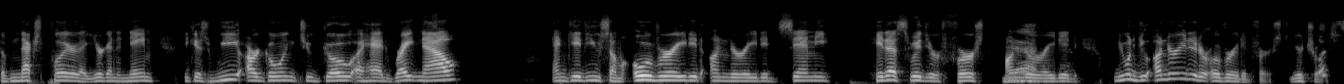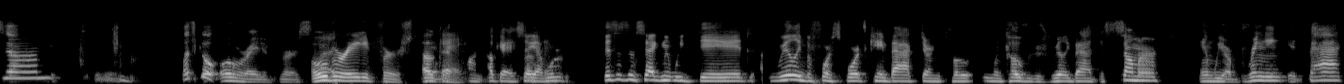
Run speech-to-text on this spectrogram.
The next player that you're going to name, because we are going to go ahead right now and give you some overrated, underrated. Sammy, hit us with your first Yeah. underrated. You want to do underrated or overrated first? Your choice. Let's um, let's go overrated first. Overrated first. yeah, Okay. fine. Okay. So yeah, we're this is a segment we did really before sports came back during COVID when COVID was really bad this summer, and we are bringing it back.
